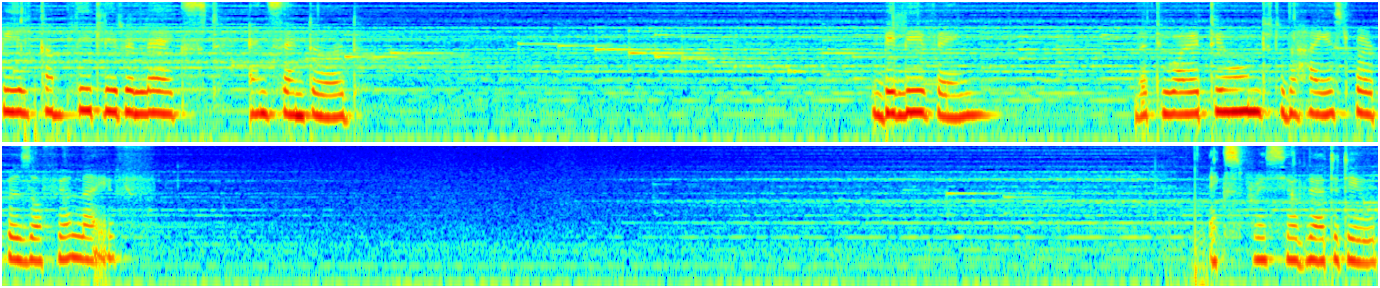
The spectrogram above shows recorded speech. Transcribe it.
Feel completely relaxed and centered. Believing that you are attuned to the highest purpose of your life. Express your gratitude.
